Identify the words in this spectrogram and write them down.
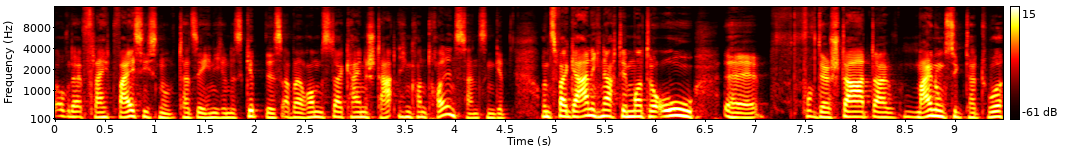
oder vielleicht weiß ich es nur tatsächlich nicht und es gibt es, aber warum es da keine staatlichen Kontrollinstanzen gibt. Und zwar gar nicht nach dem Motto, oh, äh, der Staat, da Meinungsdiktatur,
